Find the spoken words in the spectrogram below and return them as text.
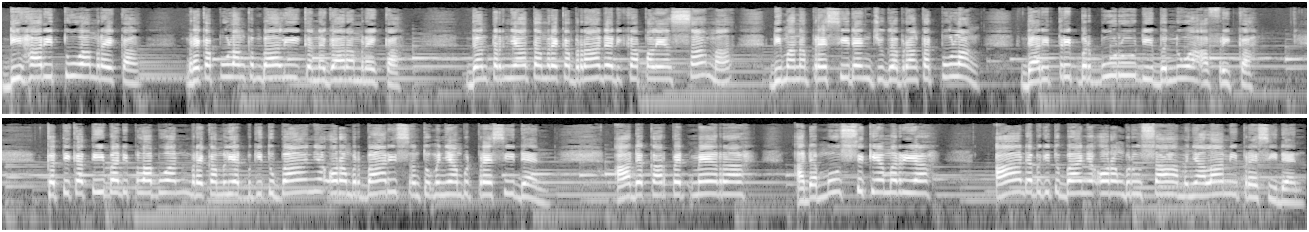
Di hari tua mereka, mereka pulang kembali ke negara mereka dan ternyata mereka berada di kapal yang sama di mana presiden juga berangkat pulang dari trip berburu di benua Afrika. Ketika tiba di pelabuhan, mereka melihat begitu banyak orang berbaris untuk menyambut presiden. Ada karpet merah, ada musik yang meriah, ada begitu banyak orang berusaha menyalami presiden.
